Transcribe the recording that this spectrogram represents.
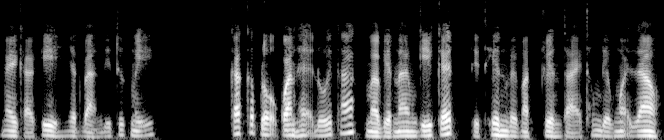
ngay cả khi Nhật Bản đi trước Mỹ. Các cấp độ quan hệ đối tác mà Việt Nam ký kết thì thiên về mặt truyền tải thông điệp ngoại giao,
